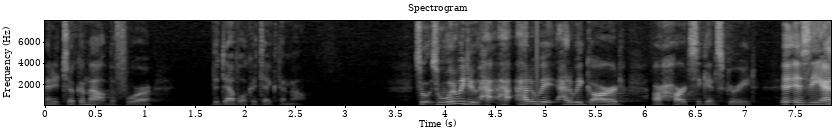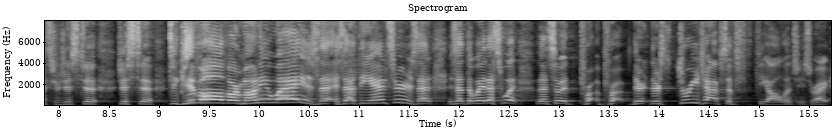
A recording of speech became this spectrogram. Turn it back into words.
and He took them out before the devil could take them out. So, so what do we do? How, how, do we, how do we guard our hearts against greed? Is the answer just to just to, to give all of our money away? Is that, is that the answer? Is that, is that the way? That's what that's what pro, pro, there, there's three types of theologies, right?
